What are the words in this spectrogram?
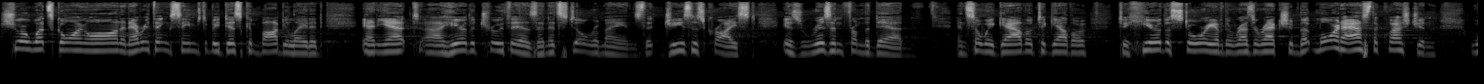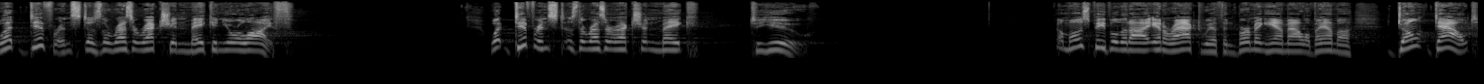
sure what's going on, and everything seems to be discombobulated. And yet, uh, here the truth is, and it still remains, that Jesus Christ is risen from the dead. And so we gather together to hear the story of the resurrection, but more to ask the question what difference does the resurrection make in your life? What difference does the resurrection make to you? Now, most people that I interact with in Birmingham, Alabama, don't doubt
